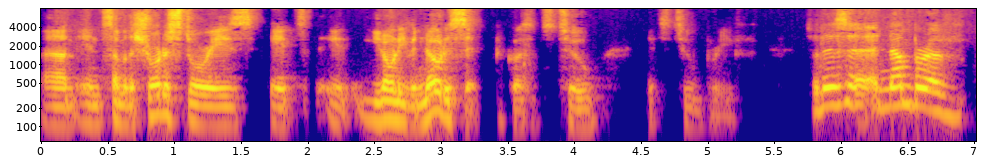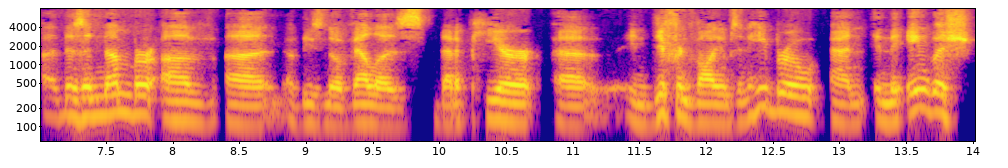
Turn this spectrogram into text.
Um, in some of the shorter stories, it, it you don't even notice it because it's too it's too brief. There's a, number of uh, there's a number of uh, of these novellas that appear uh, in different volumes in Hebrew and in the English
